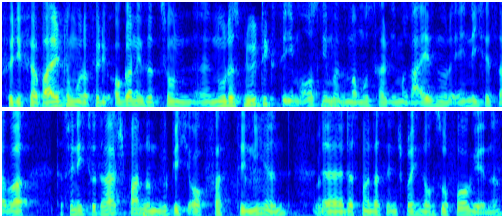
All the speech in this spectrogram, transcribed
für die Verwaltung oder für die Organisation äh, nur das Nötigste eben ausgeben. Also man muss halt eben reisen oder ähnliches, aber das finde ich total spannend und wirklich auch faszinierend, äh, dass man das entsprechend auch so vorgeht. Ne?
